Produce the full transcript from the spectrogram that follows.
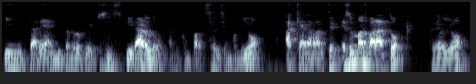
y mi tarea invitándolo al proyecto es inspirarlo a que comparte esa visión conmigo, a que agarrarte, eso es más barato, creo yo,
